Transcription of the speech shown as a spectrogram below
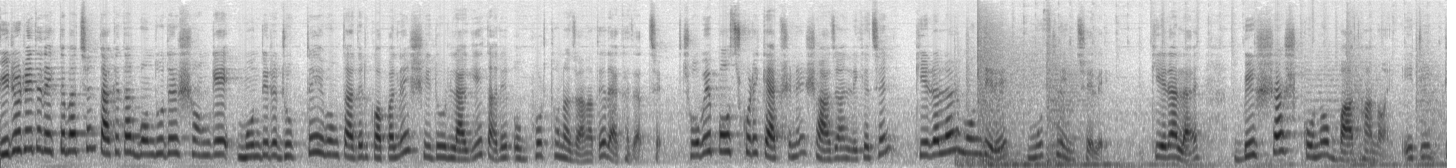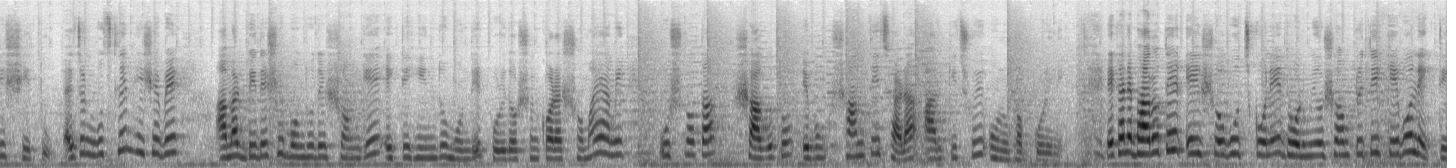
ভিডিওটিতে দেখতে পাচ্ছেন, তাকে তার বন্ধুদের সঙ্গে মন্দিরে ঢুকতে এবং তাদের কপালে সিঁদুর লাগিয়ে তাদের অভ্যর্থনা জানাতে দেখা যাচ্ছে। ছবি পোস্ট করে ক্যাপশনে শাহজাহান লিখেছেন, কেরালার মন্দিরে মুসলিম ছেলে। কেরালায় বিশ্বাস কোনো বাধা নয়। এটি একটি সেতু। একজন মুসলিম হিসেবে আমার বিদেশি বন্ধুদের সঙ্গে একটি হিন্দু মন্দির পরিদর্শন করার সময় আমি উষ্ণতা, স্বাগত এবং শান্তি ছাড়া আর কিছুই অনুভব করিনি। এখানে ভারতের এই সবুজ কোণে ধর্মীয় সম্প্রীতি কেবল একটি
